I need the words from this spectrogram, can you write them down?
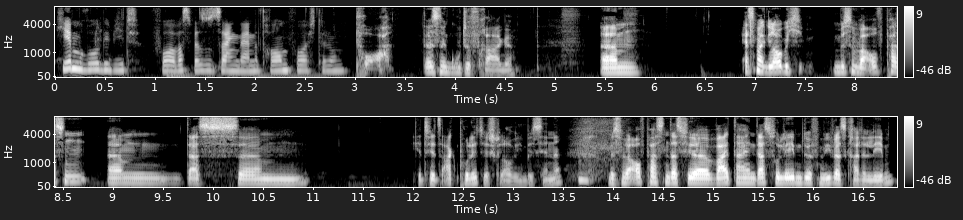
hier im Ruhrgebiet vor? Was wäre sozusagen deine Traumvorstellung? Boah, das ist eine gute Frage. Ähm, erstmal glaube ich, müssen wir aufpassen, ähm, dass ähm, jetzt wird es arg politisch, glaube ich, ein bisschen, ne? Mhm. müssen wir aufpassen, dass wir weiterhin das so leben dürfen, wie wir es gerade leben.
